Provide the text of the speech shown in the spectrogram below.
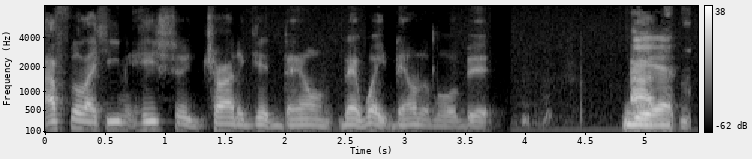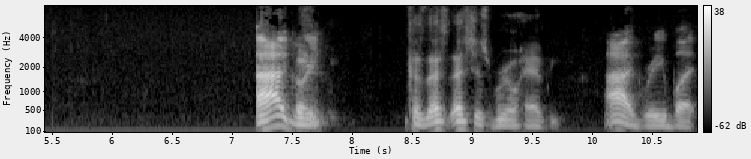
I feel like he he should try to get down that weight down a little bit. Yeah, I agree. because that's that's just real heavy. I agree, but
